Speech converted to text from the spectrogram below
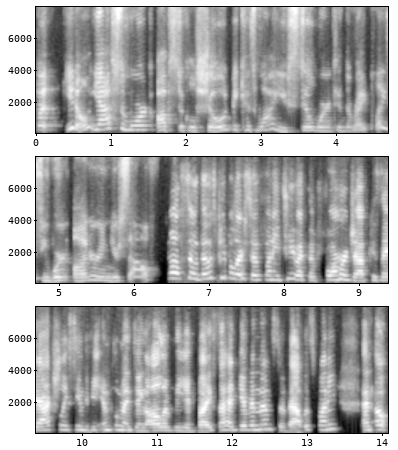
But, you know, yeah, some more obstacles showed because why? You still weren't in the right place. You weren't honoring yourself. Well, so those people are so funny too at the former job because they actually seem to be implementing all of the advice I had given them. So that was funny. And oh,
